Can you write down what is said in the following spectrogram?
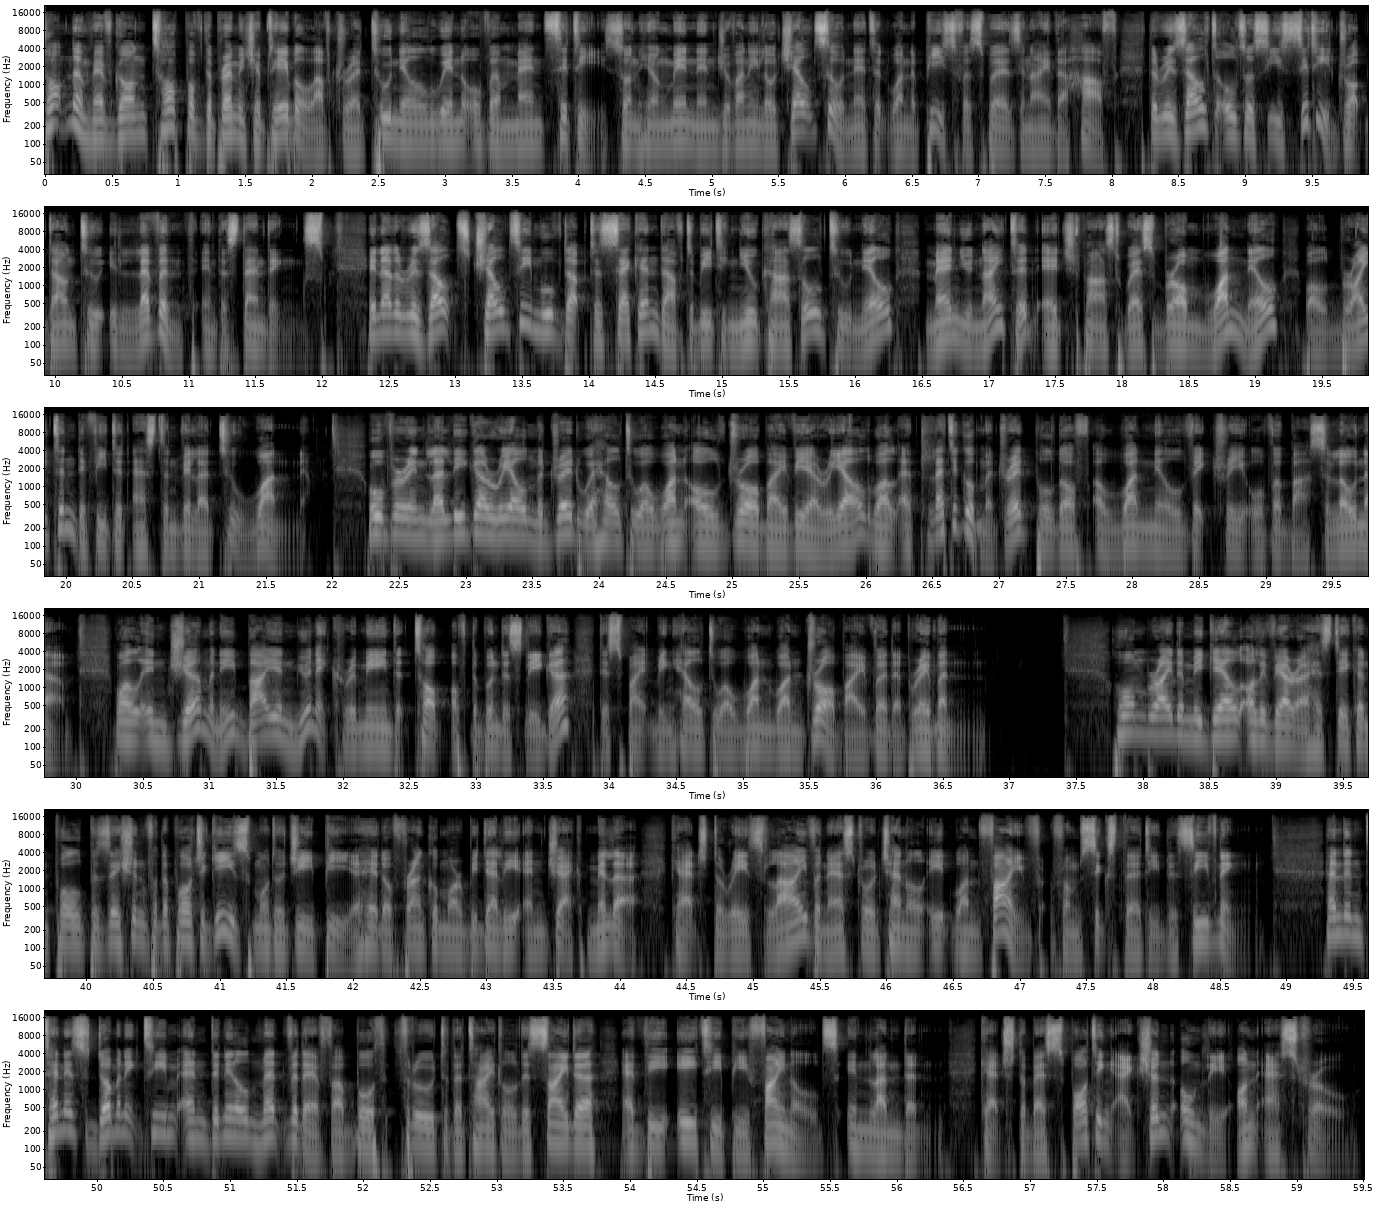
Tottenham have gone top of the Premiership table after a 2 0 win over Man City. Son Heung-min and Giovanni Lo Celso netted one apiece for Spurs in either half. The result also sees City drop down to 11th in the standings. In other results, Chelsea moved up to second after beating Newcastle 2 0. Man United edged past West Brom 1 0, while Brighton defeated Aston Villa 2 1. Over in La Liga, Real Madrid were held to a 1-all draw by Villarreal, while Atletico Madrid pulled off a 1-0 victory over Barcelona. While in Germany, Bayern Munich remained top of the Bundesliga, despite being held to a 1-1 draw by Werder Bremen. Home rider Miguel Oliveira has taken pole position for the Portuguese MotoGP ahead of Franco Morbidelli and Jack Miller. Catch the race live on Astro Channel 815 from 6:30 this evening. And in tennis, Dominic Thiem and Daniil Medvedev are both through to the title decider at the ATP Finals in London. Catch the best sporting action only on Astro.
